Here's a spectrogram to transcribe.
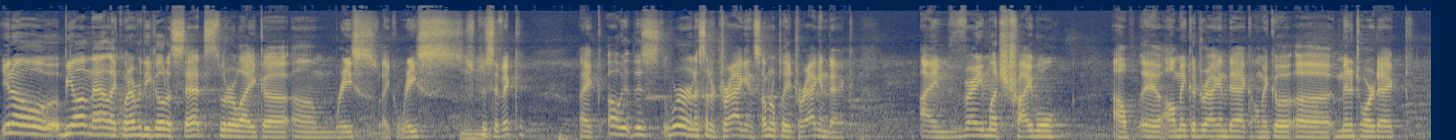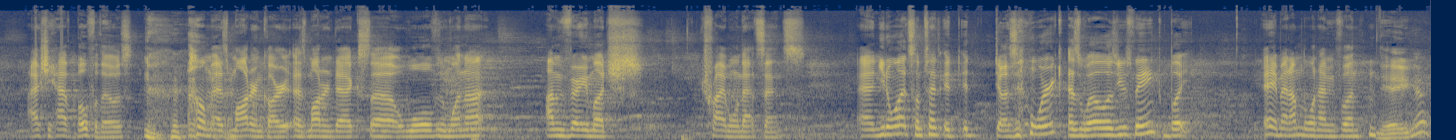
you know, beyond that, like whenever they go to sets that are like uh, um, race, like race specific, like oh, this we're in a set of dragons, so I'm gonna play a dragon deck. I'm very much tribal. I'll uh, I'll make a dragon deck. I'll make a, uh minotaur deck. I actually have both of those um, as modern card as modern decks, uh, wolves and whatnot. I'm very much tribal in that sense. And you know what? Sometimes it, it doesn't work as well as you think, but hey, man, I'm the one having fun. There you go.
